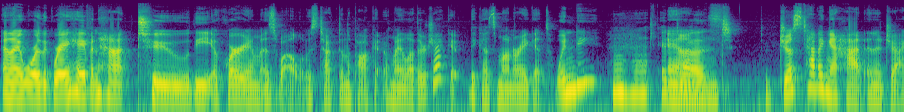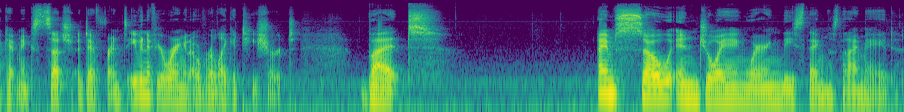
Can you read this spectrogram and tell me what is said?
And I wore the Grey Haven hat to the aquarium as well. It was tucked in the pocket of my leather jacket because Monterey gets windy. Mm-hmm. It and does. just having a hat and a jacket makes such a difference, even if you're wearing it over like a t shirt. But I'm so enjoying wearing these things that I made.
